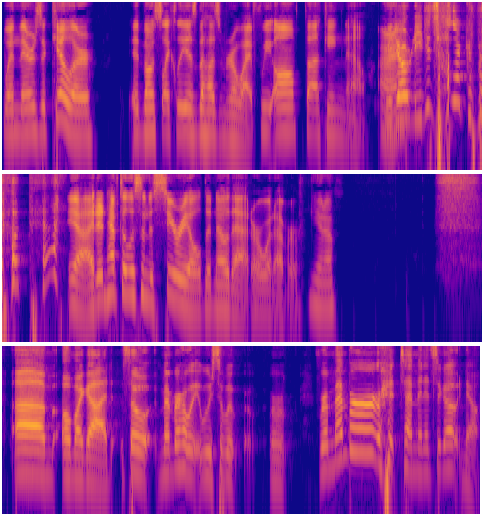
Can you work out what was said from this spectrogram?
when there's a killer it most likely is the husband or wife we all fucking know all we right? don't need to talk about that. yeah i didn't have to listen to serial to know that or whatever you know Um. Oh my God. So remember how we, we so we, remember ten minutes ago? No.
